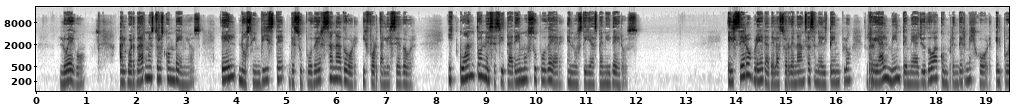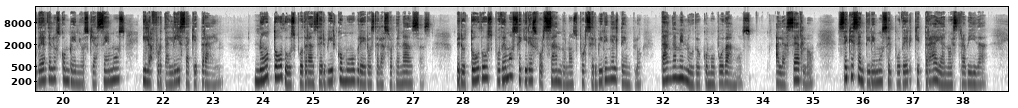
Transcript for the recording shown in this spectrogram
Luego, al guardar nuestros convenios, Él nos inviste de su poder sanador y fortalecedor. ¿Y cuánto necesitaremos su poder en los días venideros? El ser obrera de las ordenanzas en el templo realmente me ayudó a comprender mejor el poder de los convenios que hacemos y la fortaleza que traen. No todos podrán servir como obreros de las ordenanzas, pero todos podemos seguir esforzándonos por servir en el templo tan a menudo como podamos. Al hacerlo, sé que sentiremos el poder que trae a nuestra vida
